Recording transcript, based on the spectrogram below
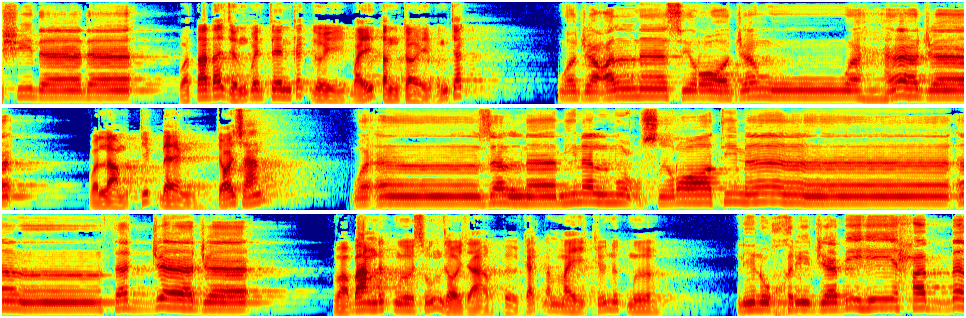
شدادا và ta đã dựng bên trên các người bảy tầng trời vững chắc وجعلنا سراجا وهاجا và làm một chiếc đèn chói sáng وأنزلنا من المعصرات ماء ثجاجا và ban nước mưa xuống dồi dào từ các đám mây chứa nước mưa لنخرج به حبا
